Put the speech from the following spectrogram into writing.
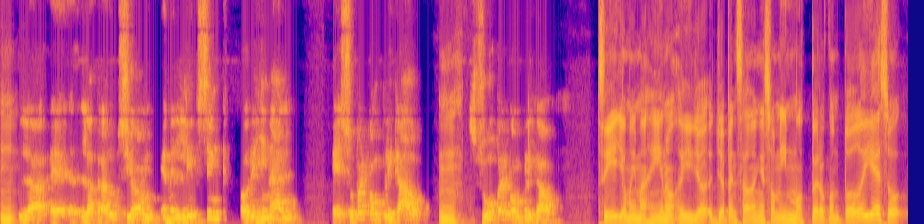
mm. la, eh, la, traducción en el lip sync original es súper complicado. Mm. Súper complicado. Sí, yo me imagino. Y yo, yo he pensado en eso mismo. Pero con todo y eso,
